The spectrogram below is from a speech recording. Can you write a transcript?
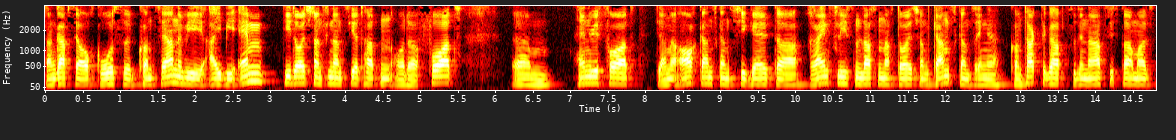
Dann gab es ja auch große Konzerne wie IBM, die Deutschland finanziert hatten, oder Ford, ähm, Henry Ford. Die haben ja auch ganz, ganz viel Geld da reinfließen lassen nach Deutschland. Ganz, ganz enge Kontakte gehabt zu den Nazis damals.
